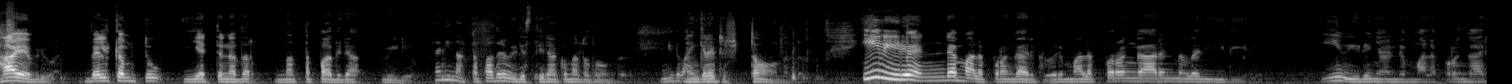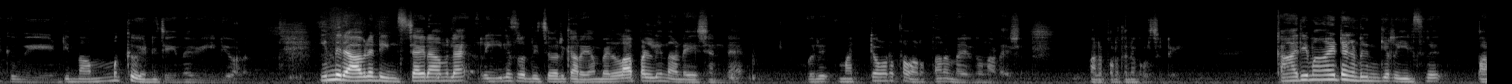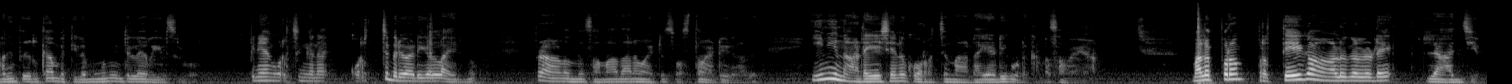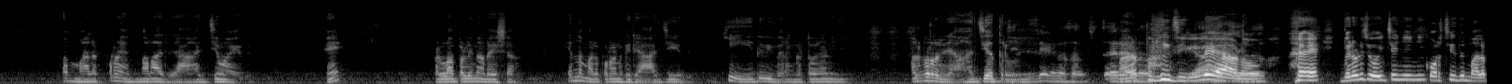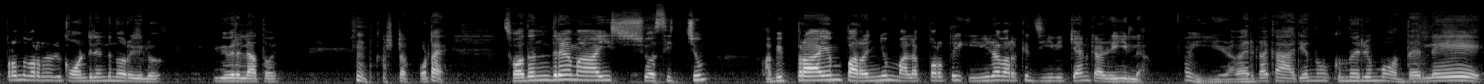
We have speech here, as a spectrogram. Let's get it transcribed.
Hi everyone welcome to yet another നട്ടപ്പാതിര video ഞാൻ ഈ നട്ടപ്പാതിര video സ്ഥിരാക്കുന്നുണ്ടോ തോന്നുന്നത്. എനിക്കിത് ഭയങ്കരമായിട്ട് ഇഷ്ടമാവുന്നുണ്ട്. ഈ വീഡിയോ എന്റെ മലപ്പുറംകാർക്ക് ഒരു മലപ്പുറംകാരൻ എന്നുള്ള രീതിയിൽ ഈ വീഡിയോ ഞാൻ എന്റെ മലപ്പുറംകാർക്ക് വേണ്ടി നമുക്ക് വേണ്ടി ചെയ്യുന്ന ഒരു വീഡിയോ ആണ്. ഇന്ന് രാവിലെ എന്റെ ഇൻസ്റ്റാഗ്രാമിലെ റീൽ ശ്രദ്ധിച്ചവർക്ക് അറിയാം. വെള്ളാപ്പള്ളി നടേശന്റെ ഒരു മറ്റോടത്തെ വർത്താനം ഉണ്ടായിരുന്നു നടേശൻ മലപ്പുറത്തിനെ കുറിച്ചിട്ട്. കാര്യമായിട്ട് കണ്ടിട്ട് എനിക്ക് റീൽസിൽ പറഞ്ഞ് തീർക്കാൻ പറ്റില്ല മൂന്ന് മിനിറ്റല്ലേ റീൽസ് ഉള്ളൂ പിന്നെ ഞാൻ കുറച്ച് ഇങ്ങനെ കുറച്ച് പരിപാടികളിലായിരുന്നു. ഇപ്പോഴാണ് ഒന്ന് സമാധാനമായിട്ട് സ്വസ്ഥമായിട്ട് ഇരുന്നത്. ഇനി നടേശന് കുറച്ച് നടയടി കൊടുക്കേണ്ട സമയമാണ്. മലപ്പുറം പ്രത്യേക ആളുകളുടെ രാജ്യം. മലപ്പുറം എന്നടാ രാജ്യമായത്? ഏ? വെള്ളാപ്പള്ളി നടേശ? എന്ന മലപ്പുറം എനിക്ക് രാജ്യം ഏത് ഈ ഏത് വിവരം കെട്ടവനാണ് ഈ മലപ്പുറം രാജ്യത്ര മലപ്പുറം ജില്ലയാണോ? ഇവരോട് ചോദിച്ചു കഴിഞ്ഞാൽ കുറച്ച് ഇത് മലപ്പുറം എന്ന് പറഞ്ഞൊരു കോണ്ടിനെന്റ് എന്ന് പറയുമല്ലോ. ഈ കഷ്ടം. പോട്ടെ. സ്വതന്ത്രമായി ശ്വസിച്ചും അഭിപ്രായം പറഞ്ഞും മലപ്പുറത്ത് ഈഴവർക്ക് ജീവിക്കാൻ കഴിയില്ല. ഈഴവരുടെ കാര്യം നോക്കുന്ന ഒരു മുതലേ.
